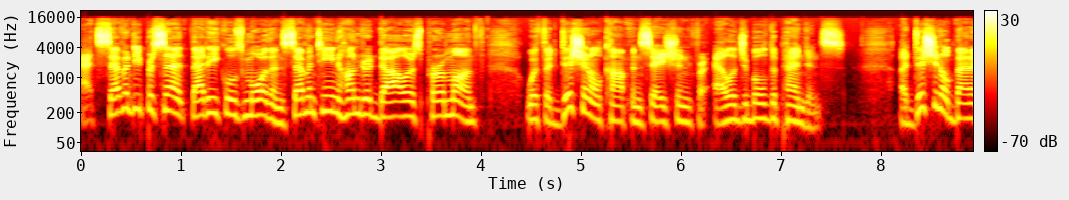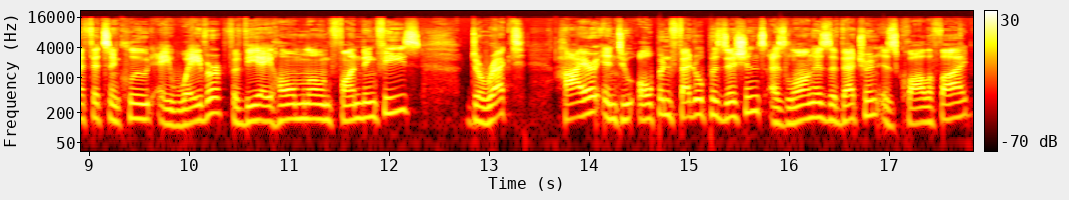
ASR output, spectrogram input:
At 70%, that equals more than $1,700 per month, with additional compensation for eligible dependents. Additional benefits include a waiver for VA home loan funding fees, direct hire into open federal positions as long as the veteran is qualified,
